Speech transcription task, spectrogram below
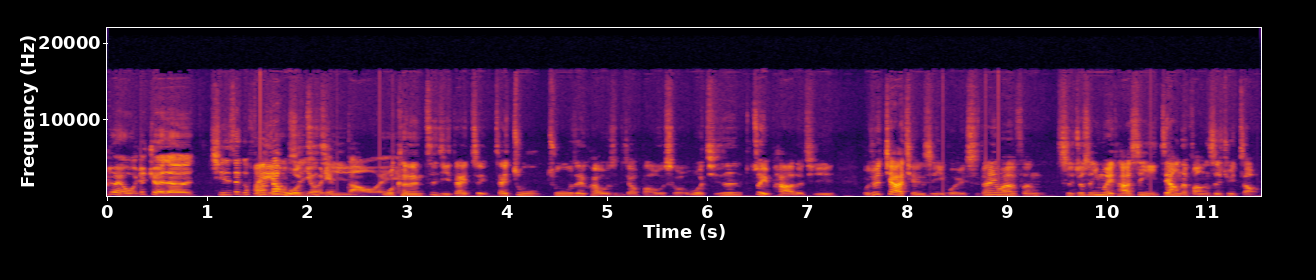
对，我就觉得其实这个啊费，但我自用是有点己高哎、我可能自己在这在租租屋这块我是比较保守。我其实最怕的，其实我觉得价钱是一回事，但另外一方是就是因为他是以这样的方式去找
